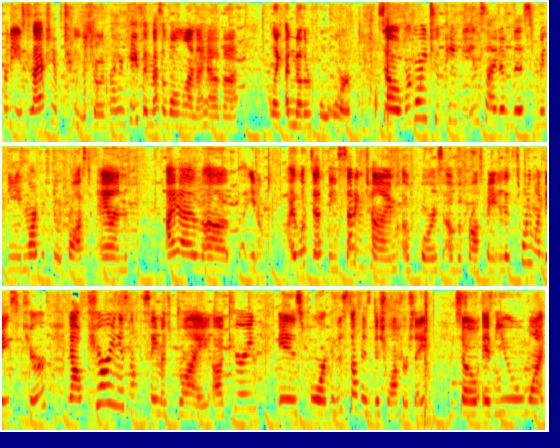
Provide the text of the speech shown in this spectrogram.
for these, because I actually have two, so if I, in case I mess up on one, I have, uh, like, another full orb. So, we're going to paint the inside of this with the Martha Stewart Frost, and I have, uh, you know, I looked at the setting time, of course, of the frost paint, and it's 21 days to cure. Now, curing is not the same as drying. Uh, curing is for, because this stuff is dishwasher safe, so if you want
